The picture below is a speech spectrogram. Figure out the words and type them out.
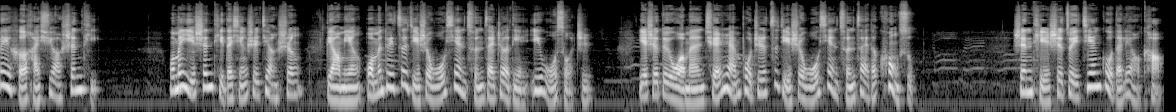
为何还需要身体？我们以身体的形式降生，表明我们对自己是无限存在这点一无所知，也是对我们全然不知自己是无限存在的控诉。身体是最坚固的镣铐，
